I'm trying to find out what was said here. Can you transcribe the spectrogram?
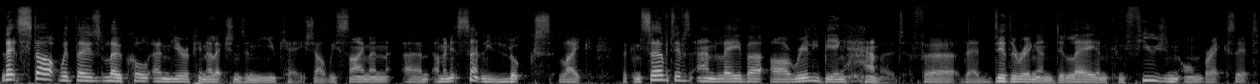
Let's start with those local and European elections in the UK, shall we, Simon? Um, I mean, it certainly looks like the Conservatives and Labour are really being hammered for their dithering and delay and confusion on Brexit,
